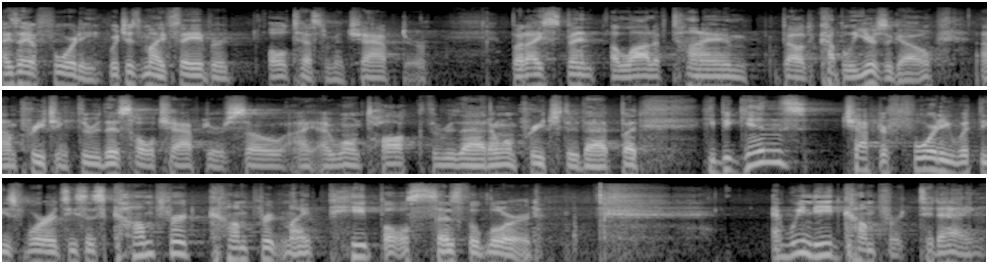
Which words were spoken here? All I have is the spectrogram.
Isaiah 40, which is my favorite Old Testament chapter. But I spent a lot of time about a couple of years ago um, preaching through this whole chapter, so I, I won't talk through that. I won't preach through that. But he begins chapter 40 with these words. He says, Comfort, comfort my people, says the Lord. And we need comfort today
